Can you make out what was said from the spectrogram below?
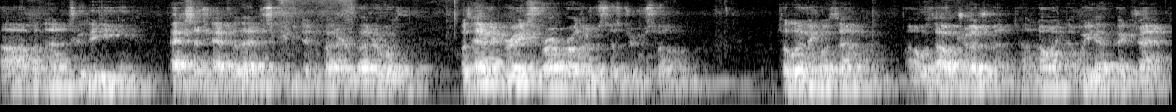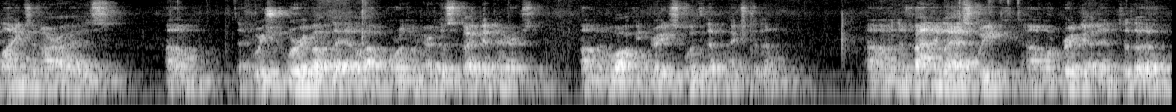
Um, and then to the passage after that, just keeps getting better and better with, with having grace for our brothers and sisters, um, to living with them uh, without judgment, uh, knowing that we have big giant planks in our eyes, um, that we should worry about that a lot more than we are the speck in theirs, um, and walking grace with them, next to them. Um, and then finally, last week, uh, when Britt got into the,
